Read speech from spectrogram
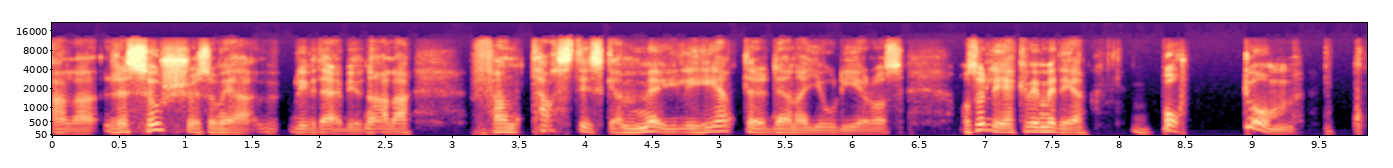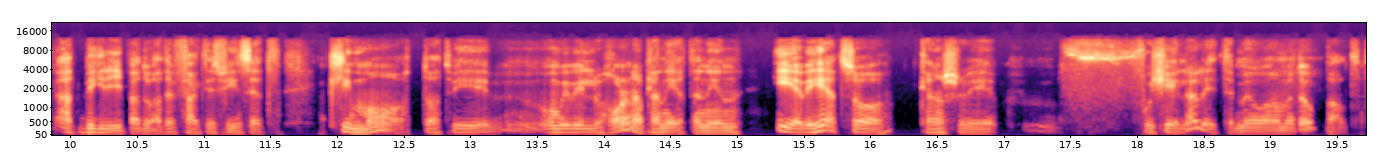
alla resurser som vi har blivit erbjudna, alla fantastiska möjligheter denna jord ger oss. Och så leker vi med det bortom att begripa då att det faktiskt finns ett klimat och att vi, om vi vill ha den här planeten i en evighet så kanske vi får chilla lite med att använda upp allt.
